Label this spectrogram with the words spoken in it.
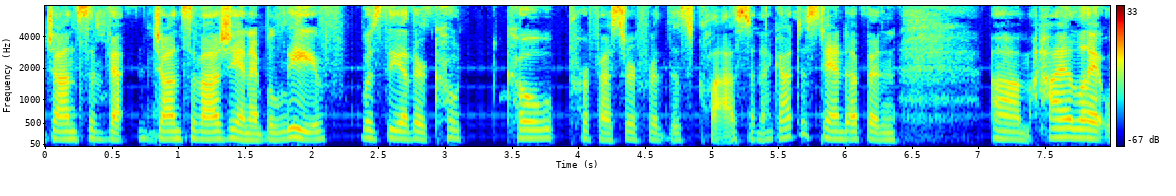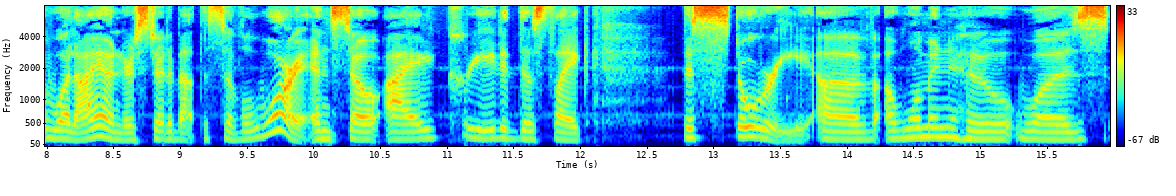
John, Sav- John Savagian, I believe, was the other co co professor for this class. And I got to stand up and um, highlight what I understood about the Civil War. And so I created this like this story of a woman who was,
